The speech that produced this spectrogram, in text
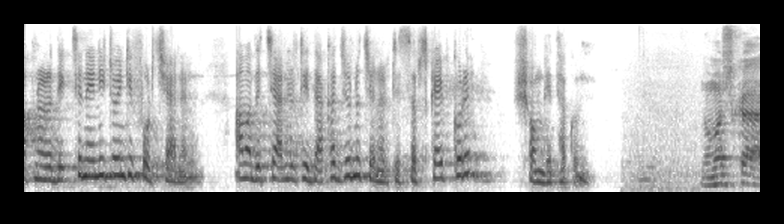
আপনারা দেখছেন এনি টোয়েন্টি ফোর চ্যানেল। আমাদের চ্যানেলটি দেখার জন্য চ্যানেলটি সাবস্ক্রাইব করে সঙ্গে থাকুন। নমস্কার।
